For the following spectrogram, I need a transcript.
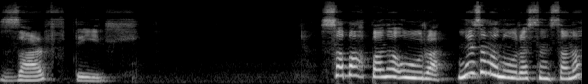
zarf değil. Sabah bana uğra. Ne zaman uğrasın sana?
